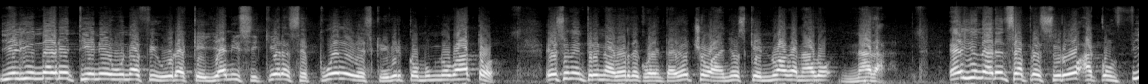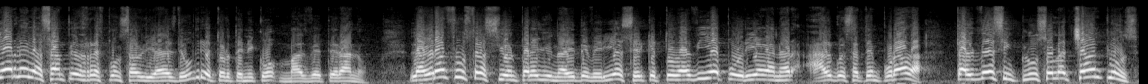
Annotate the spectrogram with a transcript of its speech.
Y el United tiene una figura que ya ni siquiera se puede describir como un novato. Es un entrenador de 48 años que no ha ganado nada. El United se apresuró a confiarle las amplias responsabilidades de un director técnico más veterano. La gran frustración para el United debería ser que todavía podría ganar algo esta temporada, tal vez incluso la Champions,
